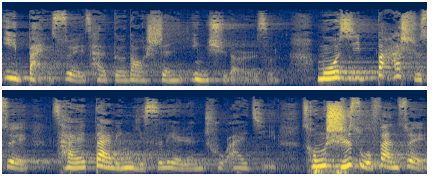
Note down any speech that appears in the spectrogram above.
一百岁才得到神应许的儿子。摩西八十岁才带领以色列人出埃及，从始祖犯罪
